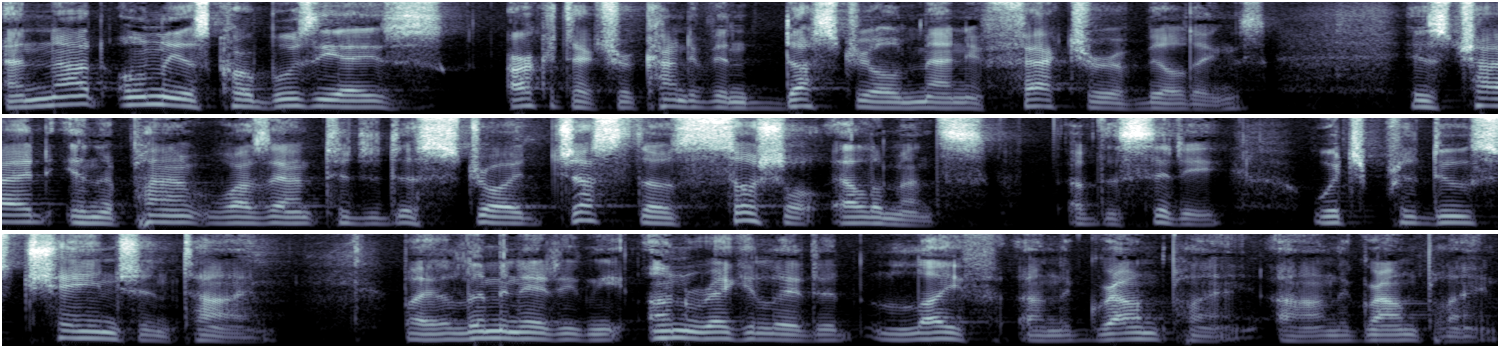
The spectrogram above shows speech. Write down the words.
And not only is Corbusier's architecture, kind of industrial manufacture of buildings, is tried in the Plan Voisin to destroy just those social elements of the city which produce change in time by eliminating the unregulated life on the ground plane uh, on the ground plane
